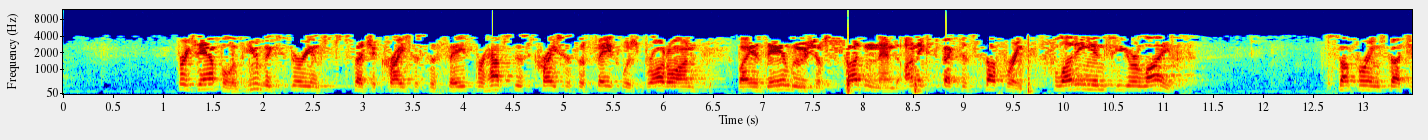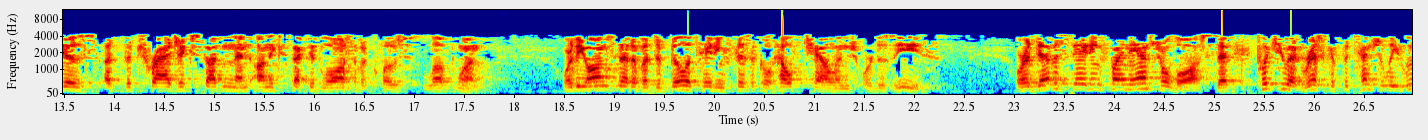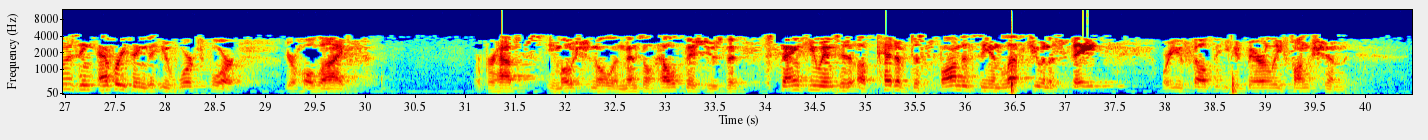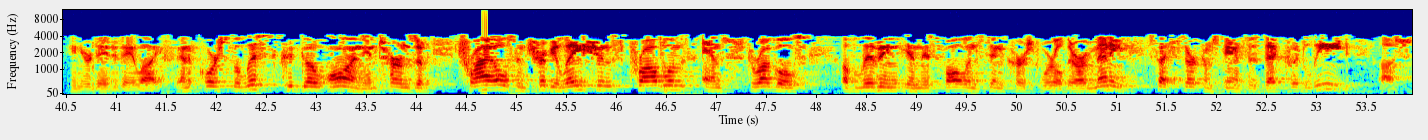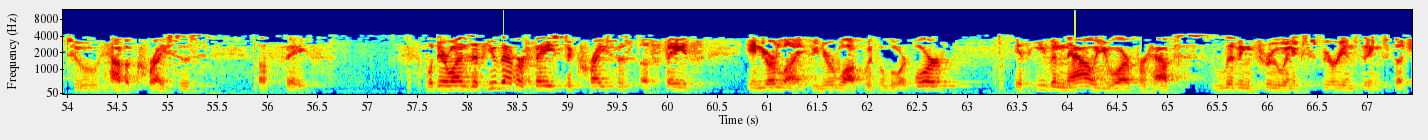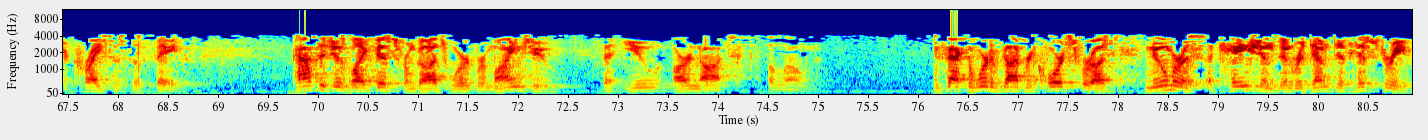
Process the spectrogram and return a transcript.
For example, if you've experienced such a crisis of faith, perhaps this crisis of faith was brought on by a deluge of sudden and unexpected suffering flooding into your life. Suffering such as a, the tragic, sudden, and unexpected loss of a close loved one. or the onset of a debilitating physical health challenge or disease, or a devastating financial loss that puts you at risk of potentially losing everything that you've worked for your whole life, or perhaps emotional and mental health issues that sank you into a pit of despondency and left you in a state where you felt that you could barely function in your day to day life. And of course, the list could go on in terms of trials and tribulations, problems and struggles of living in this fallen, sin cursed world. There are many such circumstances that could lead us to have a crisis of faith. Well, dear ones, if you've ever faced a crisis of faith in your life, in your walk with the Lord, or if even now you are perhaps living through and experiencing such a crisis of faith, passages like this from God's Word remind you that you are not alone. In fact, the Word of God records for us numerous occasions in redemptive history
